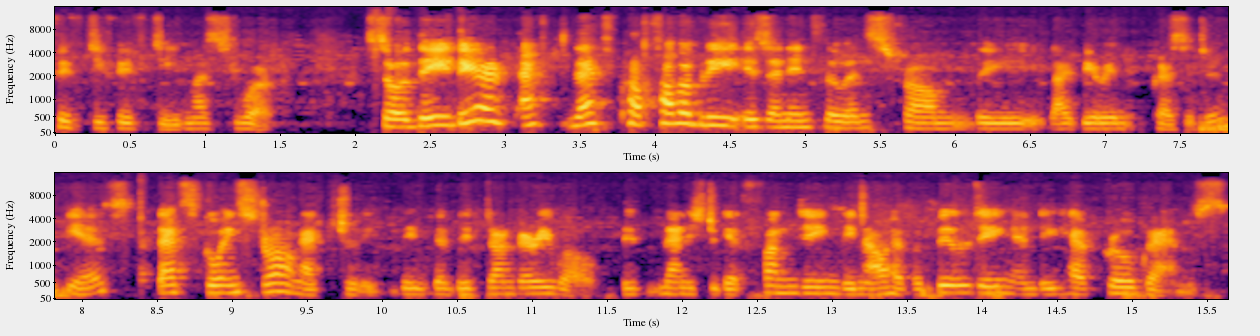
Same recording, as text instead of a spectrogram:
50 50 must work. So they, they are, that probably is an influence from the Liberian president, yes. That's going strong, actually. They, they've done very well. They've managed to get funding, they now have a building, and they have programs.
